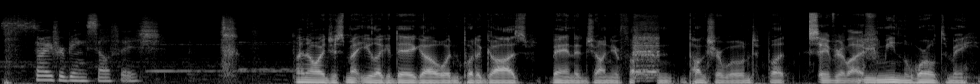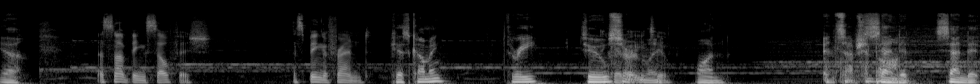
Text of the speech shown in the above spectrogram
Sorry for being selfish. I know I just met you like a day ago and put a gauze bandage on your fucking puncture wound, but Save your life. you mean the world to me. Yeah. That's not being selfish. That's being a friend. Kiss coming. Three, two, I care about you Certainly. one. Inception. Send bong. it. Send it.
